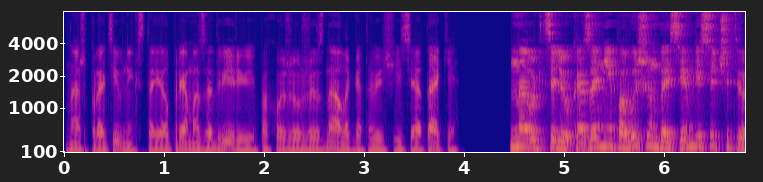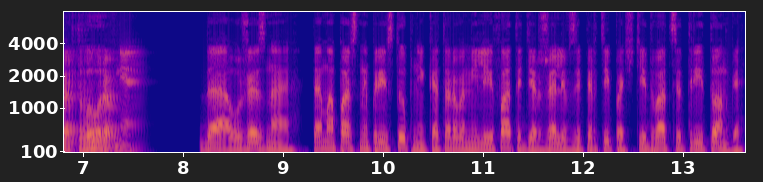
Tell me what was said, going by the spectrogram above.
Наш противник стоял прямо за дверью и, похоже, уже знал о готовящейся атаке, Навык целеуказания повышен до 74 уровня. Да, уже знаю. Там опасный преступник, которого Мелиефаты держали в заперти почти 23 тонга.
